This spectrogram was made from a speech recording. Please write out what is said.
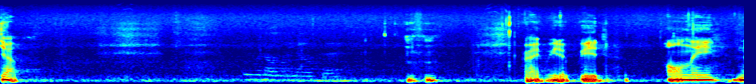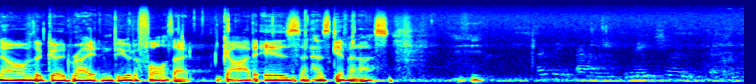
Yep. We would only know good. hmm Right. We'd, we'd only know the good, right, and beautiful that God is and has given us. I think um, nature and the earth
